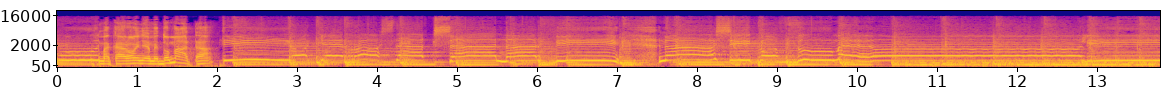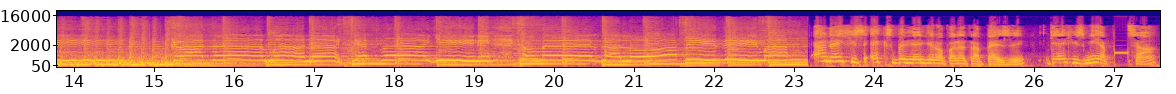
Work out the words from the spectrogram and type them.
μου Μακαρόνια με ντομάτα. Τι ο καιρός θα ξαναρθεί Να σηκωθούμε όλοι. Κράτα μάνα και θα γίνει το μεγάλο πηδήμα. Αν έχεις έξι παιδιά γύρω από ένα τραπέζι και έχεις μία πίτσα,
